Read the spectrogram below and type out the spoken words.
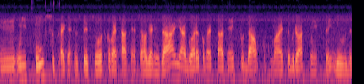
um, um impulso para que essas pessoas começassem a se organizar e agora começassem a estudar um pouco mais sobre o assunto, sem dúvida.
